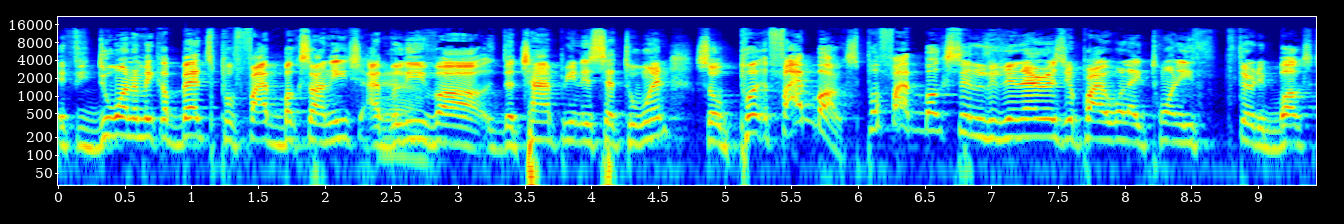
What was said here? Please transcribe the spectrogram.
If you do want to make a bet, put five bucks on each. I believe uh, the champion is set to win. So put five bucks. Put five bucks in Linares. You'll probably win like 20, 30 bucks,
